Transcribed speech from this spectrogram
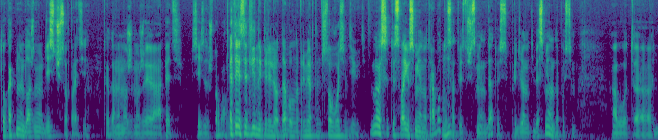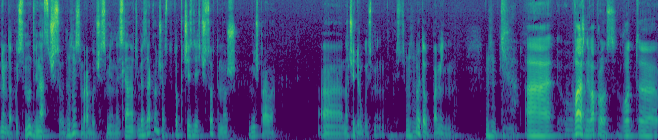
то как минимум должно 10 часов пройти, когда мы можем уже опять сесть за штурвал. Это если длинный перелет, да, был, например, там часов 8-9? Ну, если ты свою смену отработал, угу. соответствующую смену, да, то есть определенно у тебя смена, допустим, а вот э, днем, допустим, ну, 12 часов, допустим, угу. рабочая смена. Если она у тебя закончилась, то только через 10 часов ты можешь, имеешь право а, начать другую смену, допустим. Угу. Ну, это вот по минимуму. Угу. А, важный вопрос. Вот э,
